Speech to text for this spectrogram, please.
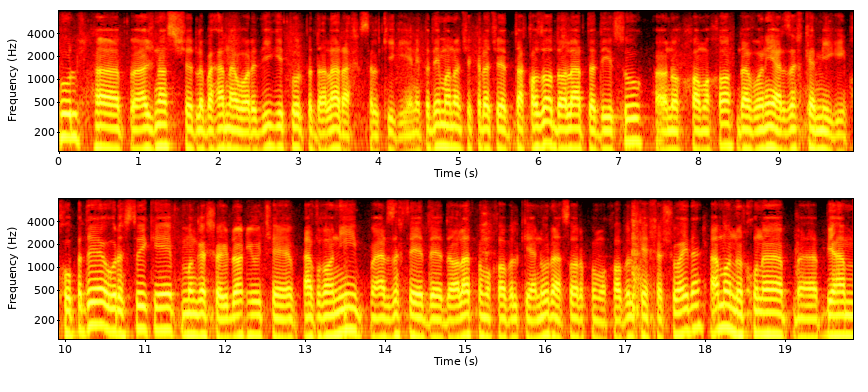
ټول اجناس چې له بهرنه واردیږي ټول په ډالر اخیستل کیږي یعنی په دې معنی چې کله چې تقاضا ډالر ته ډیر سو نو خامخا د افغاني ارزښت کمیږي خو په دې ورستوي کې موږ شاهدان یو چې افغاني ارزښت د دولت په مقابل کې نور اسعار په مقابل کې خشوي ده اما نرخونه بیا هم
